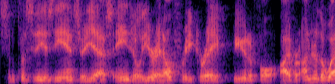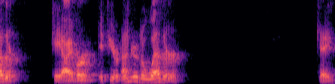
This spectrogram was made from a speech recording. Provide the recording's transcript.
Simplicity is the answer. Yes. Angel, you're a health freak. Great. Beautiful. Ivor, under the weather. Okay, Ivor, if you're under the weather, okay,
